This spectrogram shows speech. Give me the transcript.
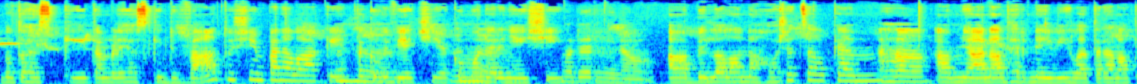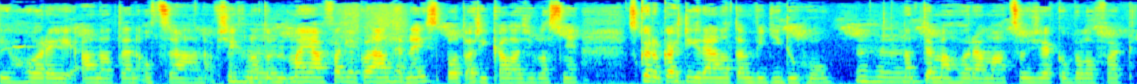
Bylo to hezký, tam byly hezky dva, tuším, paneláky, Mhm. takový větší, jako Mhm. modernější. Moderní, no. A bydlela nahoře celkem. Aha. A měla nádherný výhled teda na ty hory a na ten oceán a všechno. Mhm. To má fakt jako nádherný spot a říkala, že vlastně skoro každý ráno tam vidí duhu Mhm. nad těma horama, což jako bylo fakt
